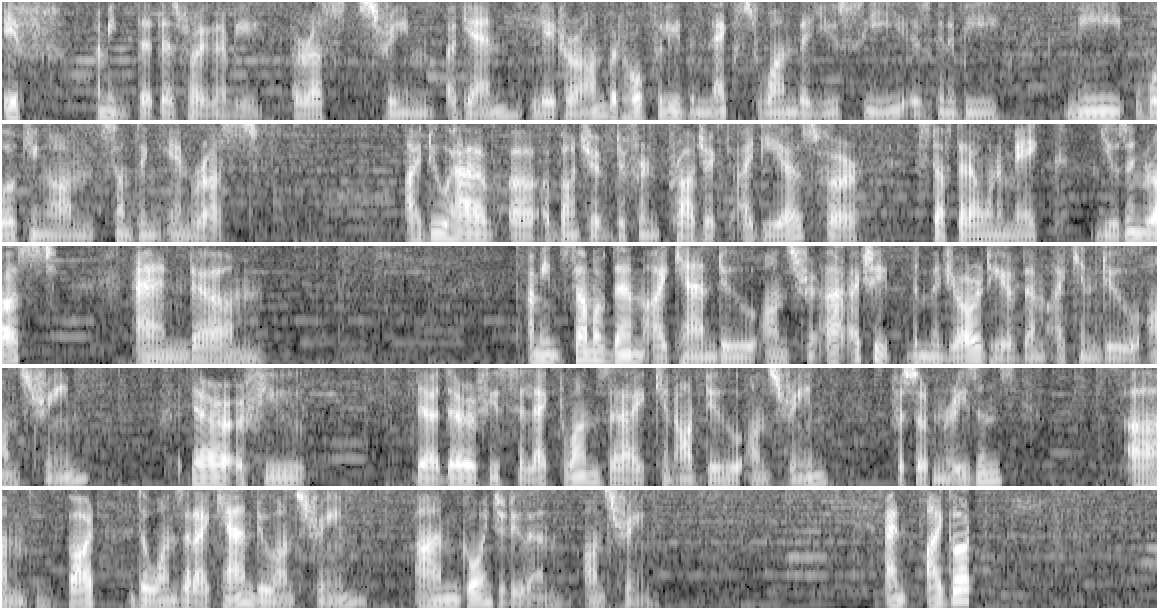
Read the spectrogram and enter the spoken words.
if i mean th- there's probably going to be a rust stream again later on but hopefully the next one that you see is going to be me working on something in rust. I do have a, a bunch of different project ideas for stuff that i want to make using rust. And um, I mean, some of them I can do on stream. Uh, actually, the majority of them I can do on stream. There are a few. There, there are a few select ones that I cannot do on stream for certain reasons. Um, but the ones that I can do on stream, I'm going to do them on stream. And I got,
